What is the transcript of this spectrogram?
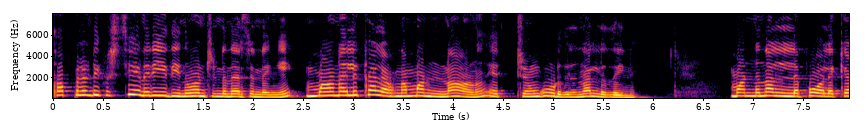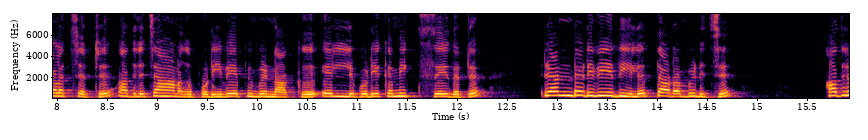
കപ്പലണ്ടി കൃഷി ചെയ്യുന്ന രീതി എന്ന് പറഞ്ഞിട്ടുണ്ടെന്ന് വെച്ചിട്ടുണ്ടെങ്കിൽ മണൽ കലർന്ന മണ്ണാണ് ഏറ്റവും കൂടുതൽ നല്ലത് മണ്ണ് നല്ല പോലെ കിളച്ചിട്ട് അതിൽ ചാണകപ്പൊടി വേപ്പിൻ പിണ്ണാക്ക് എല്ലുപൊടിയൊക്കെ മിക്സ് ചെയ്തിട്ട് രണ്ടടി വീതിയിൽ തടം പിടിച്ച് അതിൽ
